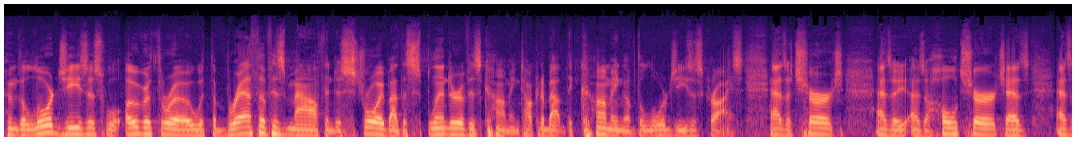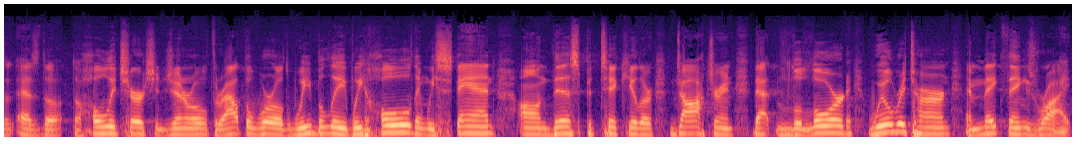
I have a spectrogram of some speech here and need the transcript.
whom the Lord Jesus will overthrow with the breath of his mouth and destroy by the splendor of his coming. Talking about the coming of the Lord Jesus Christ. As a church, as a, as a whole church, as, as, a, as the, the holy church in general throughout the world, we believe, we hold and we stand on this particular doctrine that the Lord will return and make things right.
